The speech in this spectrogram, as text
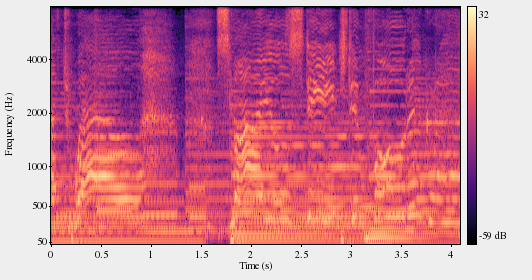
left well. Smiles staged in photographs.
